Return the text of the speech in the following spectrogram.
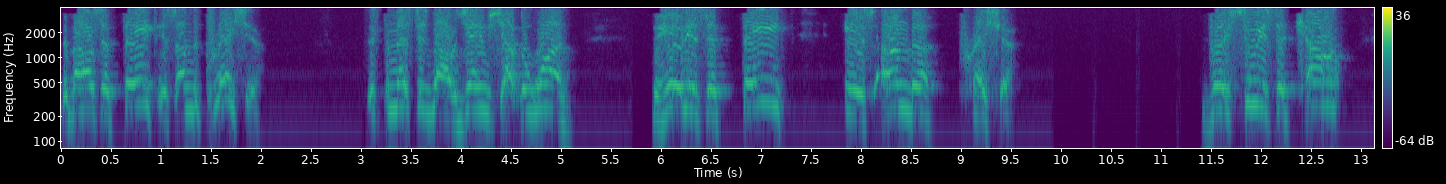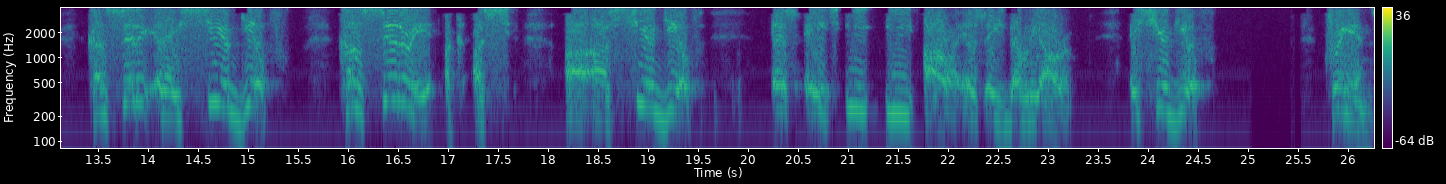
The Bible said faith is under pressure. This is the message Bible, James chapter 1. The heading said faith is under pressure. Verse 2 is to count, consider it a sheer gift. Consider it a, a, a, sheer gift. S-H-E-E-R, S-H-W-R, a sheer gift. Friends,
